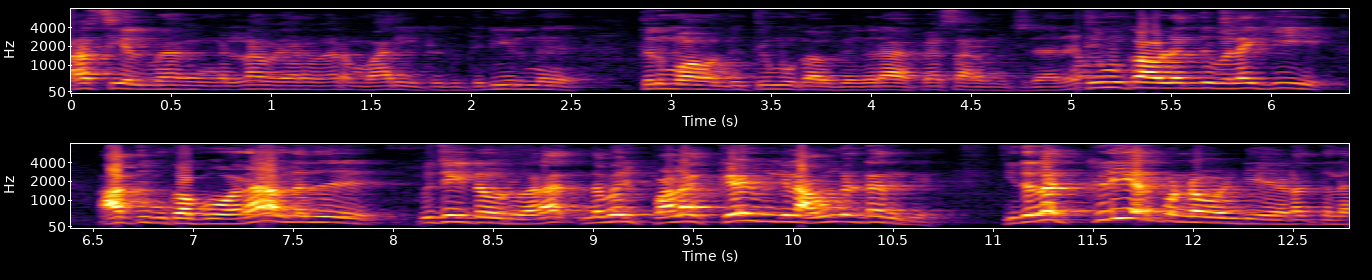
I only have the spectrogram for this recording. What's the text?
அரசியல் மேகங்கள்லாம் வேறு வேறு மாறிக்கிட்டு இருக்கு. திடீர்னு திரும்ப வந்து திமுகவுக்கு எதிராக பேச ஆரம்பிச்சிட்டாரு. திமுகவிலேருந்து விலகி அதிமுக போவாரா? அல்லது விஜய்கிட்ட வருவாரா? இந்த மாதிரி பல கேள்விகள் அவங்கள்ட்ட இருக்குது இதெல்லாம் கிளியர் பண்ண வேண்டிய இடத்துல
